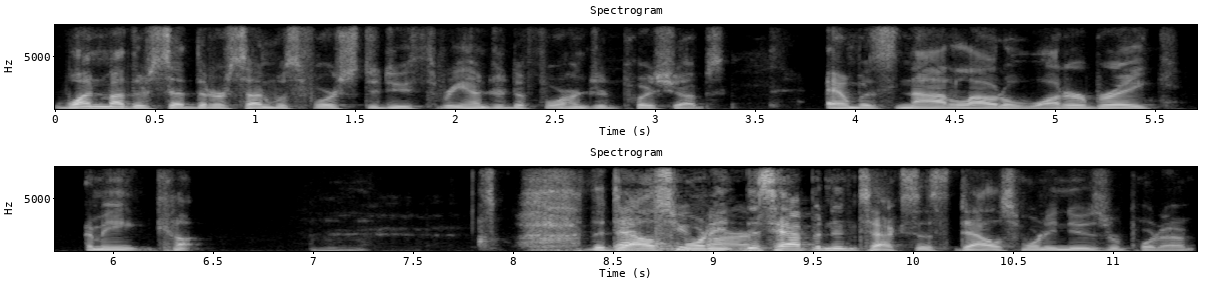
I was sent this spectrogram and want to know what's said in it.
one mother said that her son was forced to do 300 to 400 push ups and was not allowed a water break. I mean, co- the Dallas Morning. far. This happened in Texas. Dallas Morning News reporter.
